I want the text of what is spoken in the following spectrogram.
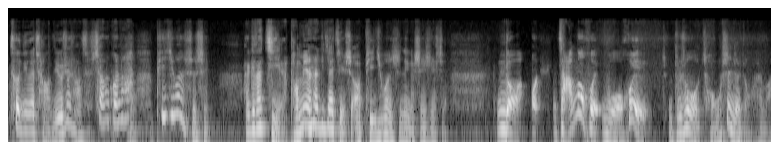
特定的场子，有些场子下面观众啊，PG One 是谁？还给他解，旁边人还给他解释啊，PG One 是那个谁谁谁，你懂吗？我咱们会，我会，比如说我从事这种什么，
